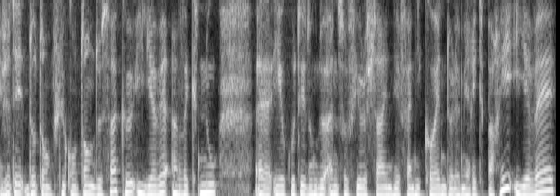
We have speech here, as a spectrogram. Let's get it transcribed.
J'étais d'autant plus contente de ça qu'il y avait avec nous, euh, et aux côtés donc de Anne-Sophie Holstein et Fanny Cohen de la mairie de Paris, il y avait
